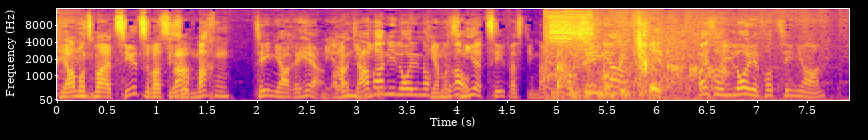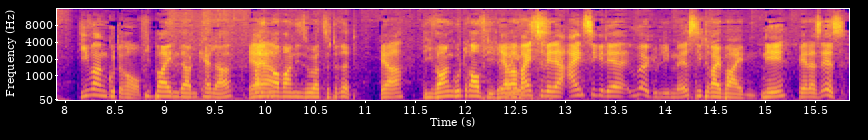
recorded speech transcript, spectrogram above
Die haben uns mal erzählt, so was sie so machen. Zehn Jahre her. Nee, Aber da nie- waren die Leute noch Die haben uns drauf. nie erzählt, was die machen. Vor zehn Jahren. Weißt du noch, die Leute vor zehn Jahren? Die waren gut drauf. Die beiden da im Keller. Ja, Manchmal ja. waren die sogar zu dritt. Ja. Die waren gut drauf, die drei Ja, aber Jungs. weißt du, wer der Einzige, der übergeblieben ist? Die drei beiden. Nee, wer das ist?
